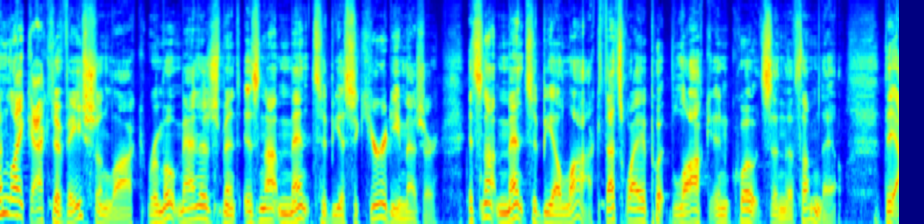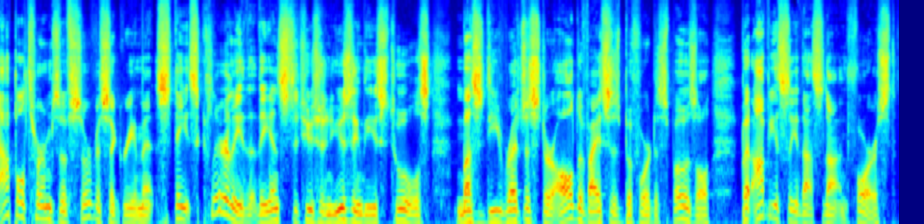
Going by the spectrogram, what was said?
Unlike activation lock, remote management is not meant to be a security measure. It's not meant to be a lock. That's why I put lock in quotes in the thumbnail. The Apple Terms of Service Agreement states clearly that the institution using these tools must deregister all devices before disposal, but obviously that's not enforced.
